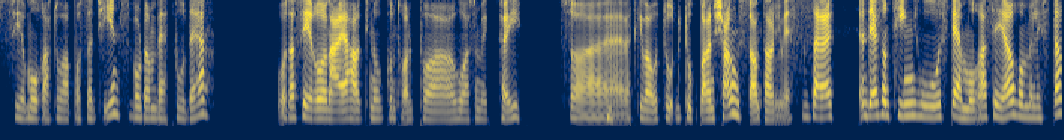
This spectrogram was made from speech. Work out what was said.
sier mora at hun har på seg jeans, hvordan vet hun det? Og da sier hun nei, jeg har ikke noe kontroll på hun har så mye tøy, så eh, jeg vet ikke hva hun tok, tok bare en sjanse, antageligvis. Så det er en del sånne ting hun stemora sier, hun med lista,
